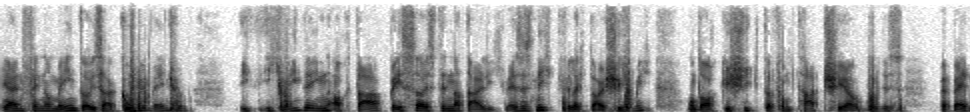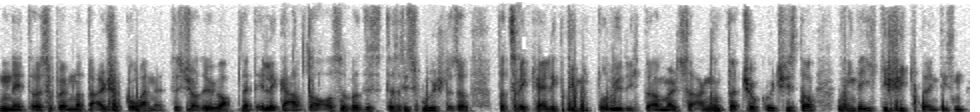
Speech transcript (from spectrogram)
er ein Phänomen, da ist er ein Gummimensch und ich, ich, finde ihn auch da besser als den Nadal. Ich weiß es nicht, vielleicht täusche ich mich. Und auch geschickter vom Touch her, obwohl das bei beiden nicht, also beim Nadal schon gar nicht. Das schaut ja überhaupt nicht elegant aus, aber das, das ist wurscht. Also der Zweck heiligt die Mittel, würde ich da mal sagen. Und der Djokovic ist da, finde ich, geschickter in diesen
